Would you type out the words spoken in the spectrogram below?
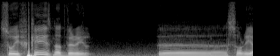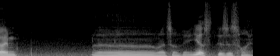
So if k is not very, uh, sorry, I'm, uh, what's something? Yes, this is fine.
